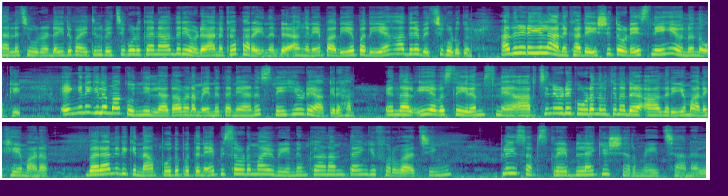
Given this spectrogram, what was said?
നല്ല ചൂടുണ്ട്. ഇത് വയറ്റിൽ വെച്ച് കൊടുക്കാൻ ആതിരയോട് അനഘ പറയുന്നുണ്ട്. അങ്ങനെ പതിയെ പതിയെ ആതിര വെച്ച് കൊടുക്കുന്നു. അതിനിടയിൽ അനഘ ദേഷ്യത്തോടെ സ്നേഹയൊന്ന് നോക്കി. എങ്ങനെങ്കിലും ആ കുഞ്ഞില്ലാതാവണം എന്ന് തന്നെയാണ് സ്നേഹയുടെ ആഗ്രഹം. എന്നാൽ ഈ അവസ്ഥയിലും സ്നേ അർച്ചനയുടെ കൂടെ നിൽക്കുന്നത് ആദരയും അനഘയുമാണ്. വരാനിരിക്കുന്ന പുതുപുത്തൻ എപ്പിസോഡുമായി വീണ്ടും കാണാം. Thank for watching please subscribe like you share my channel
